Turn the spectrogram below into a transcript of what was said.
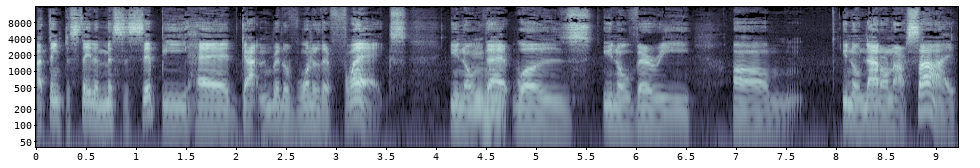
I think the state of Mississippi had gotten rid of one of their flags. You know mm-hmm. that was you know very um, you know not on our side,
